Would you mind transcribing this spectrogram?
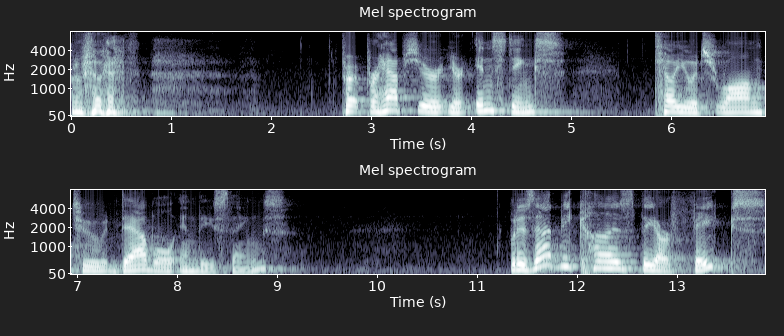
Perhaps your, your instincts tell you it's wrong to dabble in these things. But is that because they are fakes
